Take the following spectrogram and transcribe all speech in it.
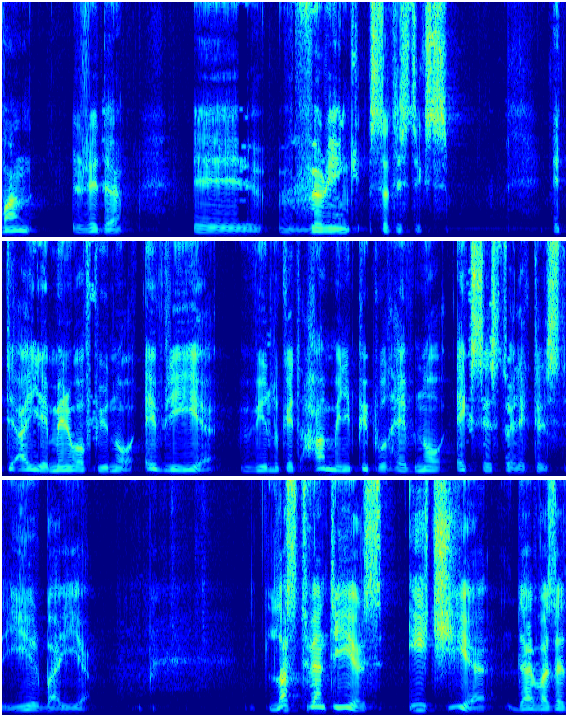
one rather uh, worrying statistics. At the IEA, many of you know, every year we look at how many people have no access to electricity year by year. Last 20 years, each year there was a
